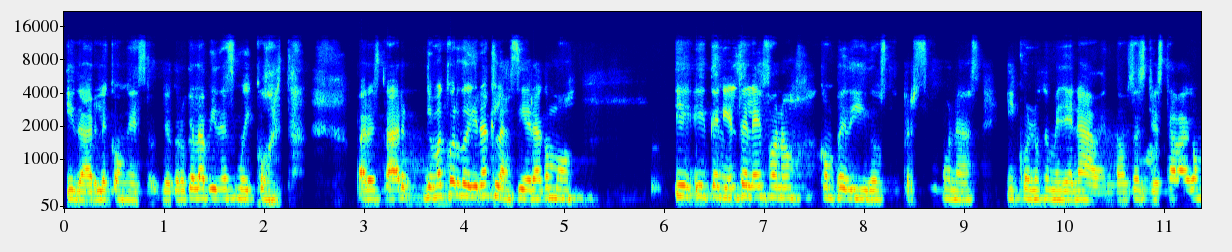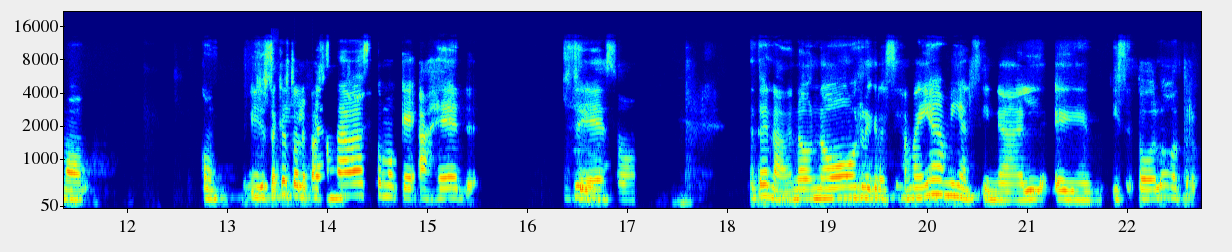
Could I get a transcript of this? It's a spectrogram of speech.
y darle con eso. Yo creo que la vida es muy corta para estar, yo me acuerdo de ir a clase y era como, y, tenía el teléfono con pedidos de personas y con lo que me llenaba, entonces yo estaba como, y yo sé que esto le pasa. Estabas como que ahead de eso. Entonces nada, no, no regresé a Miami, al final eh, hice todo lo otro.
